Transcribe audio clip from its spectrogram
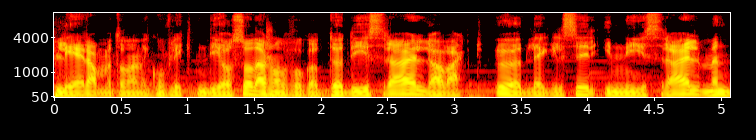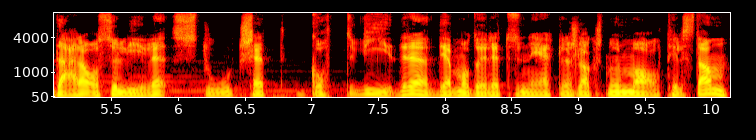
ble rammet av denne konflikten, de også. Det er sånn at folk har dødd i Israel, det har vært ødeleggelser inne i Israel, men der har også livet stort sett gått videre. De har på en måte returnert til en slags normaltilstand.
